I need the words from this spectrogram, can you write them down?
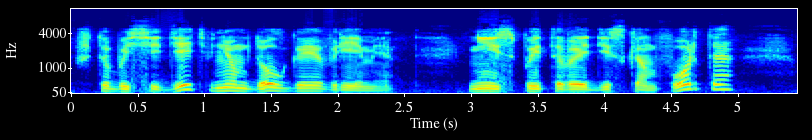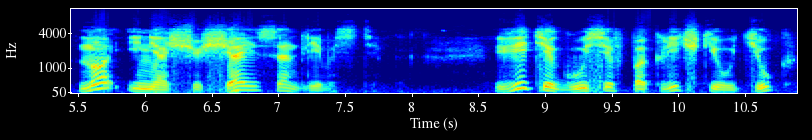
чтобы сидеть в нем долгое время, не испытывая дискомфорта, но и не ощущая сонливости. Витя Гусев по кличке Утюг,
